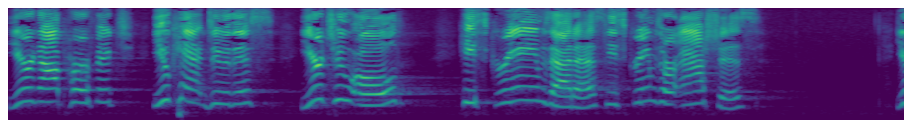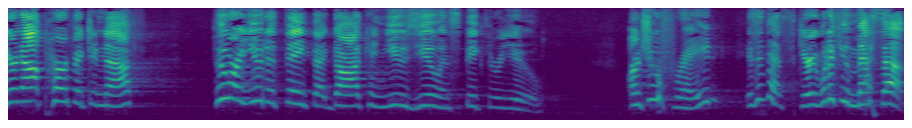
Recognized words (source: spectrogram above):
You're not perfect. You can't do this. You're too old. He screams at us. He screams our ashes. You're not perfect enough. Who are you to think that God can use you and speak through you? Aren't you afraid? Isn't that scary? What if you mess up?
